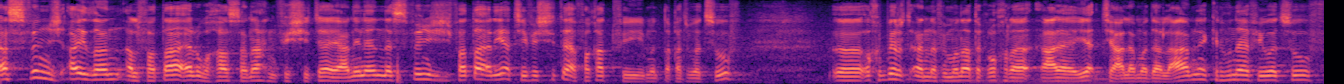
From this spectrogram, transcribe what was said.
السفنج أيضا الفطائر وخاصة نحن في الشتاء يعني لأن السفنج فطائر يأتي في الشتاء فقط في منطقة واد سوف. آه، أخبرت أن في مناطق أخرى على يأتي على مدار العام لكن هنا في واد سوف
